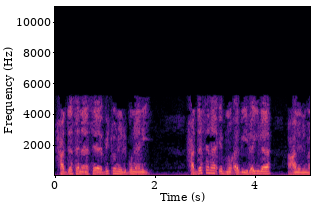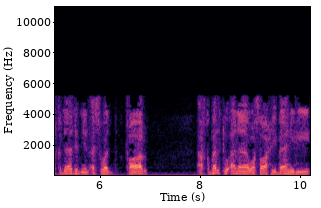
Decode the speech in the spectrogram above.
حدثنا ثابت البناني. حدثنا ابن أبي ليلى عن المقداد بن الأسود قال أقبلت أنا وصاحبان لي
